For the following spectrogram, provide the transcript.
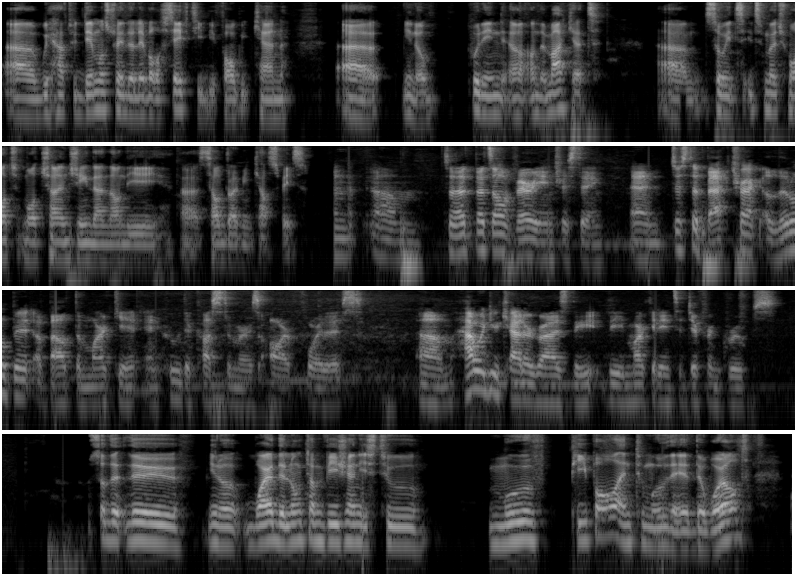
uh, we have to demonstrate the level of safety before we can, uh, you know, put in uh, on the market. Um, so it's it's much more more challenging than on the uh, self-driving car space. And um, so that, that's all very interesting. And just to backtrack a little bit about the market and who the customers are for this, um, how would you categorize the the market into different groups? So the the you know while the long term vision is to move people and to move the, the world.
